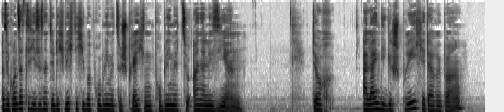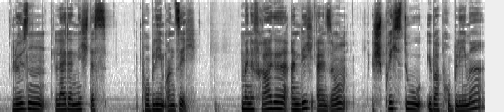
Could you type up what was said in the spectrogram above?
Also grundsätzlich ist es natürlich wichtig, über Probleme zu sprechen, Probleme zu analysieren. Doch Allein die Gespräche darüber lösen leider nicht das Problem an sich. Meine Frage an dich also, sprichst du über Probleme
